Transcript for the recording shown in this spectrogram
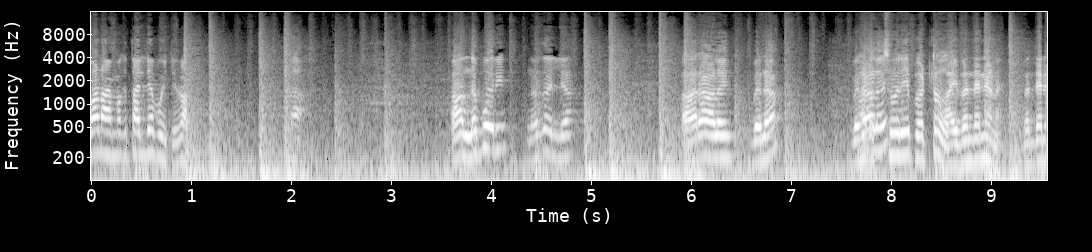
വാടാ നമുക്ക് തല്ലേ പോയിട്ട്. വാ. ആ എന്നാ പോരി. എന്നാ തല്ല ആരാൾ ഇവന? ചോനെ പെട്ടോ? ഇവൻ തന്നെയാണ്. ഇവൻ ഞാൻ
